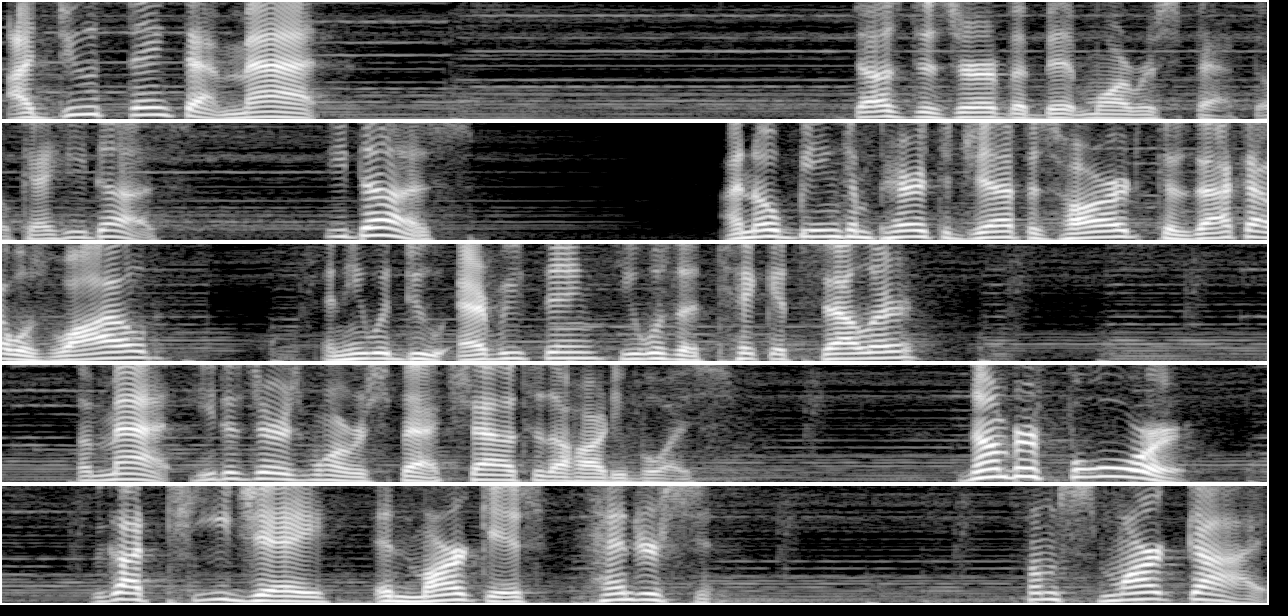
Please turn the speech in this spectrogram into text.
I do think that Matt does deserve a bit more respect, okay? He does. He does. I know being compared to Jeff is hard because that guy was wild and he would do everything. He was a ticket seller. But Matt, he deserves more respect. Shout out to the Hardy Boys. Number four, we got TJ and Marcus Henderson from Smart Guy.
